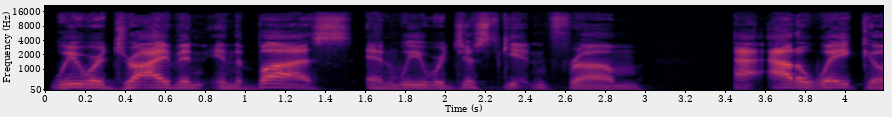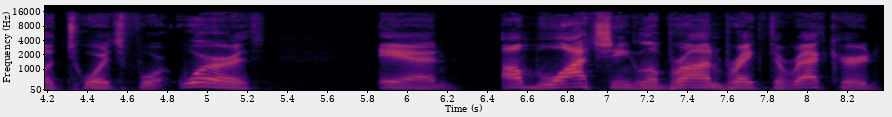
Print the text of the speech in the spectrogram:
we were driving in the bus and we were just getting from uh, out of Waco towards Fort Worth, and I'm watching LeBron break the record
